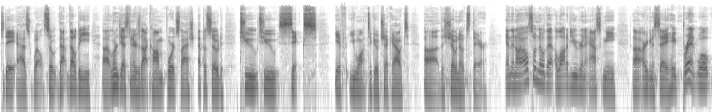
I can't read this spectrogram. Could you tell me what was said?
today as well. So that, that'll be uh, learnjazzstandards.com forward slash episode 226 if you want to go check out uh, the show notes there. And then I also know that a lot of you are going to ask me, uh, are you going to say, hey, Brent, well,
